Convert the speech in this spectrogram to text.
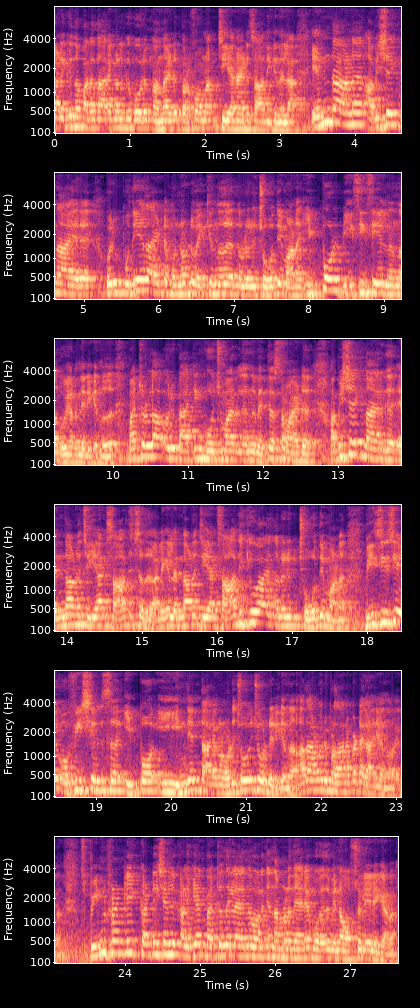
കളിക്കുന്ന പല താരങ്ങൾക്ക് പോലും നന്നായിട്ട് പെർഫോം ചെയ്യാനായിട്ട് സാധിക്കുന്നില്ല. എന്താണ് അഭിഷേക് നായർ ഒരു പുതിയതായിട്ട് മുന്നോട്ട് വെക്കുന്നത് എന്നുള്ളൊരു ചോദ്യമാണ് ഇപ്പോൾ ബി സി നിന്ന് ഉയർന്നിരിക്കുന്നത്. മറ്റുള്ള ഒരു ബാറ്റിംഗ് കോച്ചുമാരിൽ നിന്ന് വ്യത്യസ്തമായിട്ട് അഭിഷേക് നായർക്ക് എന്താണ് ചെയ്യാൻ സാധിച്ചത്? അല്ലെങ്കിൽ എന്താണ് ചെയ്യാൻ സാധിക്കുക എന്നുള്ളൊരു ചോദ്യമാണ് B C C I officials ഇപ്പോൾ ഈ ഇന്ത്യൻ താരങ്ങളോട് ചോദിച്ചുകൊണ്ടിരിക്കുന്നത്. അതാണ് ഒരു പ്രധാനപ്പെട്ട കാര്യം എന്ന് പറയുന്നത്. സ്പിൻ ഫ്രണ്ട്ലി കണ്ടീഷനിൽ കളിക്കാൻ പറ്റുന്നില്ല എന്ന് പറഞ്ഞ് നമ്മൾ നേരെ പോയത് പിന്നെ ഓസ്ട്രേലിയയിലേക്കാണ്.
